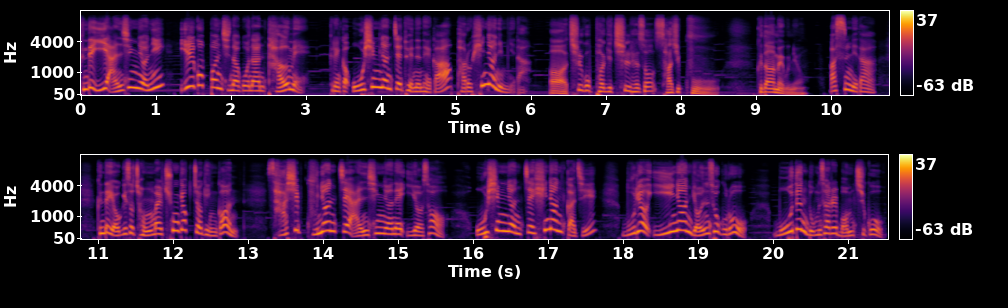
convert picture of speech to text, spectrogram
근데 이 안식년이 7번 지나고 난 다음에 그러니까 50년째 되는 해가 바로 희년입니다. 아, 7 곱하기 7 해서 49. 그 다음에군요. 맞습니다. 근데 여기서 정말 충격적인 건 49년째 안식년에 이어서 50년째 희년까지 무려 2년 연속으로 모든 농사를 멈추고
